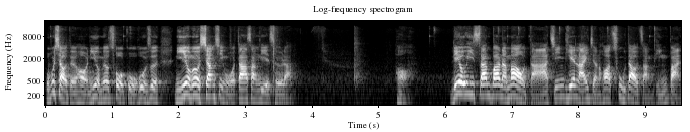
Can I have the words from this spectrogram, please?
我不晓得哈，你有没有错过，或者是你有没有相信我搭上列车啦？好，六一三八的茂达今天来讲的话，触到涨停板。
